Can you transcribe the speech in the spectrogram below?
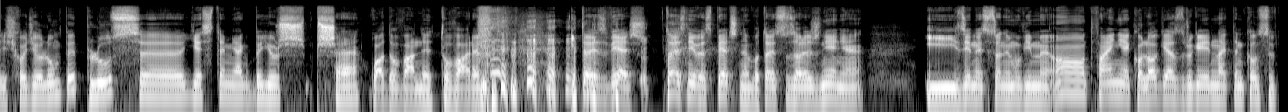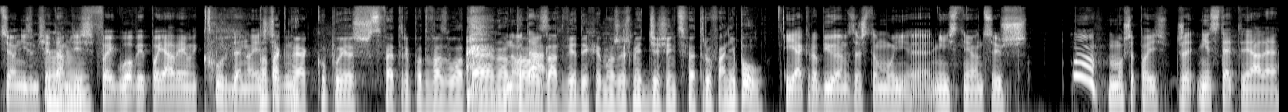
jeśli chodzi o lumpy, plus e, jestem jakby już przeładowany towarem. I to jest, wiesz, to jest niebezpieczne, bo to jest uzależnienie. I z jednej strony mówimy, o, fajnie, ekologia, z drugiej jednak ten konsumpcjonizm się tam mhm. gdzieś w twojej głowie pojawia. Mówię, kurde, no jeszcze No tak, bym... no jak kupujesz swetry po dwa złote, no, no to tak. za dwie dychy możesz mieć 10 swetrów, a nie pół. I jak robiłem zresztą mój e, nieistniejący już no, muszę powiedzieć, że niestety, ale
